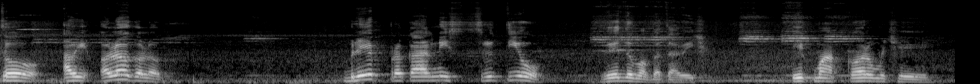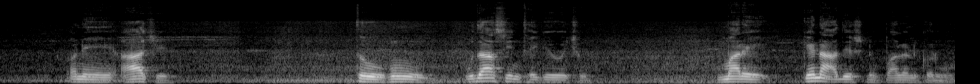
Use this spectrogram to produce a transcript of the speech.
તો આવી અલગ અલગ બે પ્રકારની શ્રુતિઓ વેદોમાં બતાવી છે. એકમાં કર્મ છે અને આ છે. તો હું ઉદાસીન થઈ ગયો છું. મારે કેના આદેશનું પાલન કરવું?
